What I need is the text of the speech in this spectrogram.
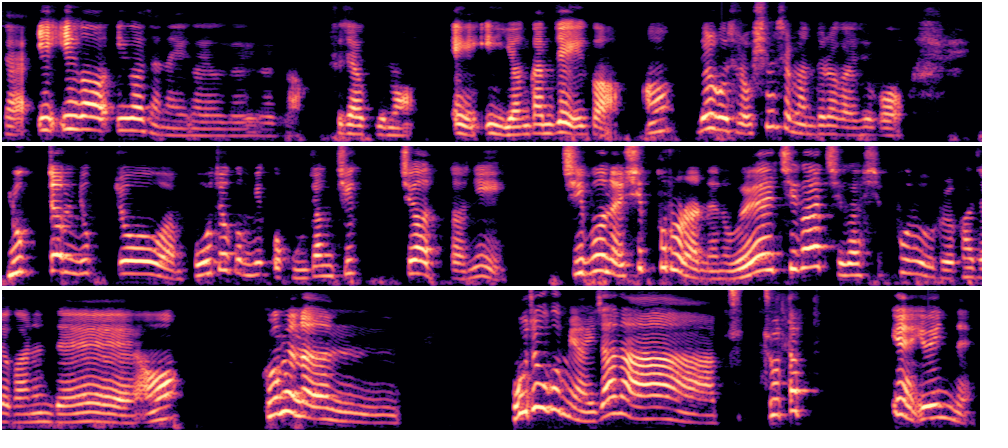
자, 이, 이거, 이거잖아. 이거, 이거, 이거, 이거. 투자 규모. 이, 이 연감제 이거. 어? 늙을수록 심술 만들어 가지고 6.6조 원 보조금 믿고 공장 지, 지었더니 지분을 10%라는 왜 지가 지가 10%를 가져가는데 어? 그러면은 보조금이 아니잖아. 조, 줬다 예, 여기 있네.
